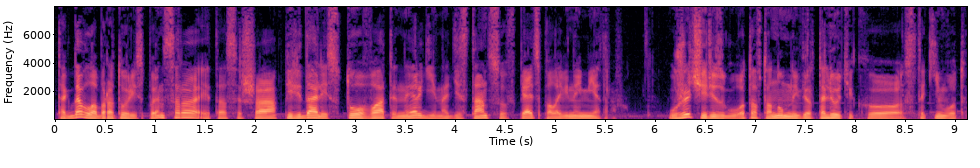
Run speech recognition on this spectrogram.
Тогда в лаборатории Спенсера, это США, передали 100 ватт энергии на дистанцию в 5,5 метров. Уже через год автономный вертолетик э, с таким вот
